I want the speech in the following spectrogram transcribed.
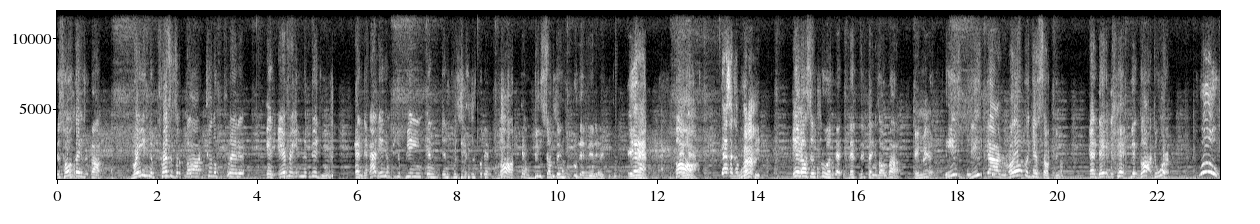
This whole thing is about bringing the presence of God to the planet in every individual and that individual being in, in position so that God can do something through that individual. Yeah. God. Amen. That's a component. In yeah. us and through us that, that this thing is all about. Amen. These these guys run up against something and they can't get God to work. Woo!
